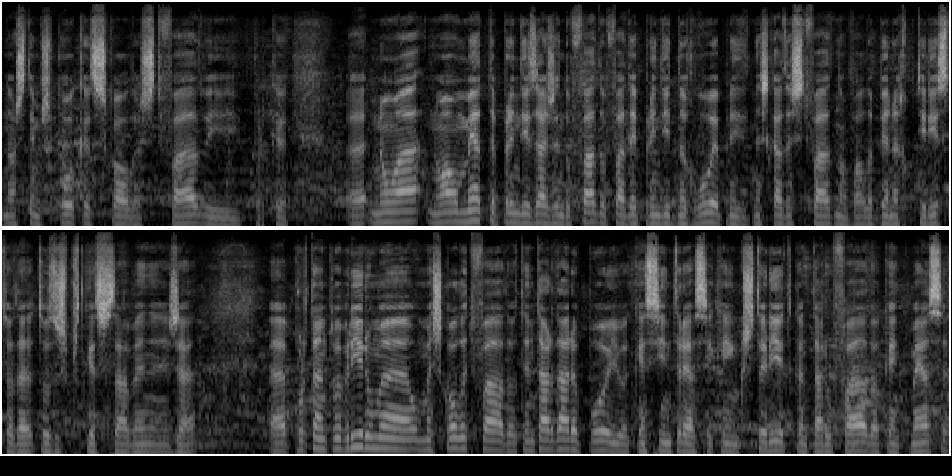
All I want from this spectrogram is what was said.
nós temos poucas escolas de fado e porque Uh, não, há, não há um método de aprendizagem do fado, o fado é aprendido na rua, é aprendido nas casas de fado, não vale a pena repetir isso, toda, todos os portugueses sabem eh, já. Uh, portanto, abrir uma, uma escola de fado ou tentar dar apoio a quem se interessa e quem gostaria de cantar o fado ou quem começa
